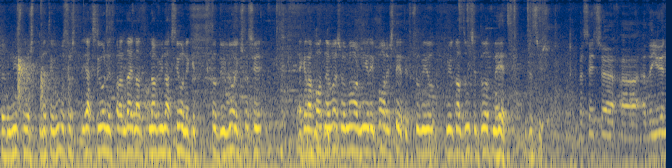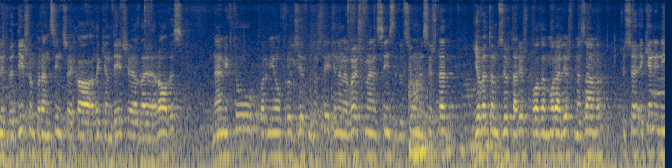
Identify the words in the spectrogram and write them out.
Kryeministri është entuziast, është i aksionit, prandaj na vyn aksioni, këto dy lojë, kështu që e kena pa të nevojshme me ardh njeri i parë i shtetit, kështu me ju, me ju kallxu që duhet me ecë, gjithsesi. Besoj që uh, edhe ju jeni të vetëdijshëm për rëndësin që ka edhe kjo ndeshje e radhës, Ne jemi këtu për me ju ofru gjithë mbështetjen e nevojshme si institucione, si shtet, jo vetëm zyrtarisht, po edhe moralisht me zemër, që që e keni një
